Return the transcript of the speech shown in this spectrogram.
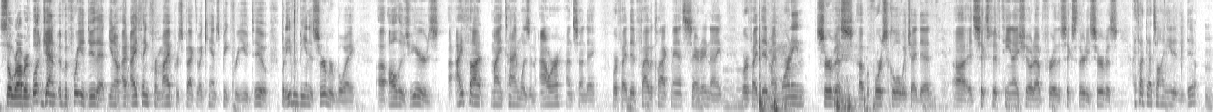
So, Robert, Well, John, before you do that, you know, I, I think from my perspective, I can't speak for you too, but even being a server boy uh, all those years, I thought my time was an hour on Sunday, or if I did five o'clock mass Saturday night, or if I did my morning service uh, before school, which I did uh, at six fifteen, I showed up for the six thirty service. I thought that's all I needed to do.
